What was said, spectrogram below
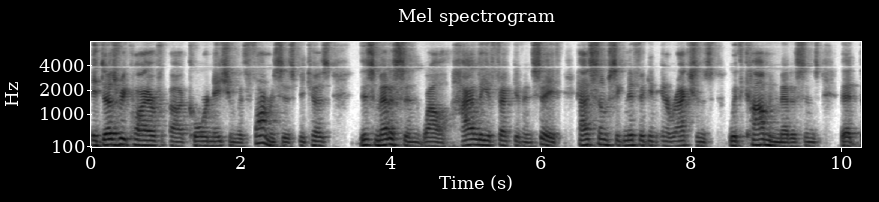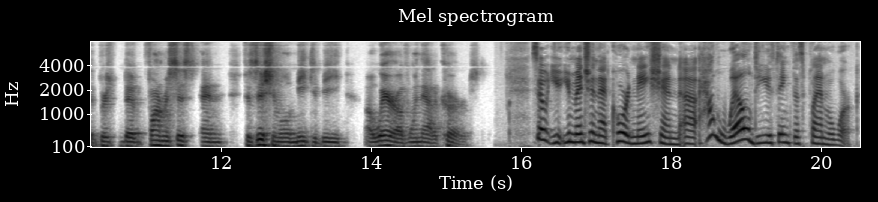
It does require uh, coordination with pharmacists because this medicine, while highly effective and safe, has some significant interactions with common medicines that the, the pharmacist and physician will need to be aware of when that occurs. So, you, you mentioned that coordination. Uh, how well do you think this plan will work?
